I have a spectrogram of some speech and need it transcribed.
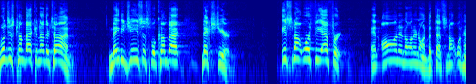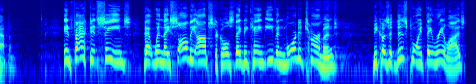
We'll just come back another time. Maybe Jesus will come back next year. It's not worth the effort. And on and on and on. But that's not what happened. In fact, it seems that when they saw the obstacles, they became even more determined because at this point they realized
